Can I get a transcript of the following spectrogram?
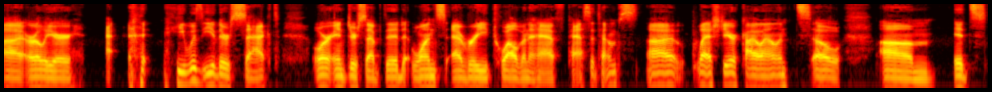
uh, earlier. he was either sacked or intercepted once every 12 and a half pass attempts uh, last year, Kyle Allen. So um, it's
